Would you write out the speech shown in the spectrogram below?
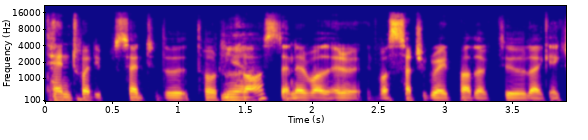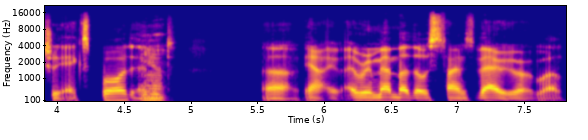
10 20% to the total Yeah. cost and it was it was such a great product to like actually export and uh, yeah I, I remember those times very very well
